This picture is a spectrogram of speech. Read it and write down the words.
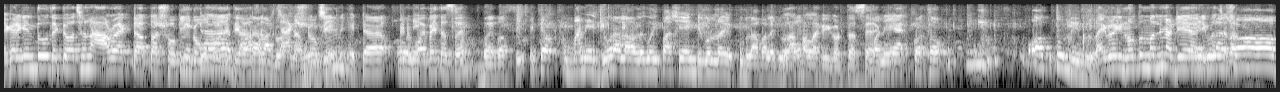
এখানে কিন্তু দেখতে পাচ্ছেন আরও একটা আপনার এটা কবুতর দেখতে পাচ্ছেন? এটা ভয় পাইতেছে ভয় পাচ্ছি এটা মানে জোড়া লাভ লাগে ওই পাশে এন্ডি করলে খুব লাফালাফি। লাফালাফি করতেছে মানে এক কথা অতুলনীয় এগুলো কি নতুন মাদি না ডে সব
